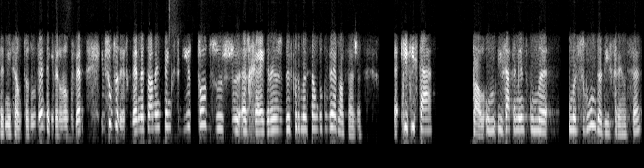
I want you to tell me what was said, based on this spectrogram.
a admissão de todo o governo, tem que haver um novo governo, e sobretudo esse governo naturalmente tem que seguir todas as regras de formação do governo, ou seja, e aqui está, Paulo, um, exatamente uma, uma segunda diferença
